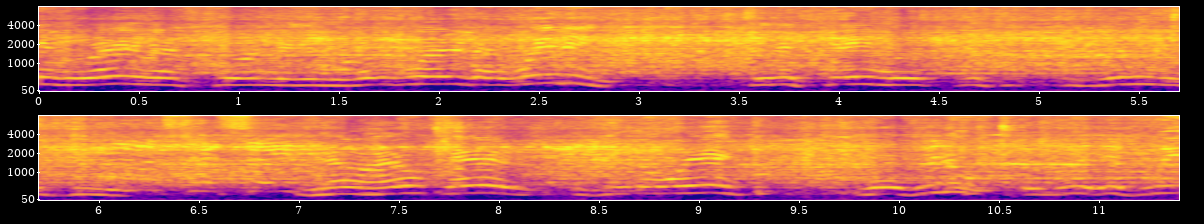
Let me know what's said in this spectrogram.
Even worried about scoring anymore. I was worried about winning. In this game winning this. No, I don't care. If you don't win, if we don't, if we, if we,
